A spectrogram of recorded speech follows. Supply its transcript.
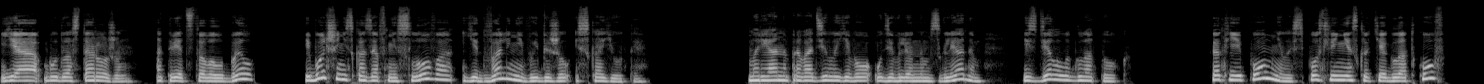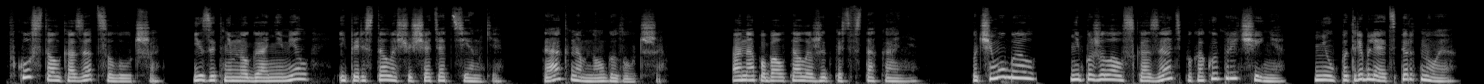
«Я буду осторожен», — ответствовал Белл, и, больше не сказав ни слова, едва ли не выбежал из каюты. Марианна проводила его удивленным взглядом и сделала глоток. Как ей помнилось, после нескольких глотков вкус стал казаться лучше. Язык немного онемел и перестал ощущать оттенки. Так намного лучше. Она поболтала жидкость в стакане. Почему Белл не пожелал сказать, по какой причине не употребляет спиртное?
